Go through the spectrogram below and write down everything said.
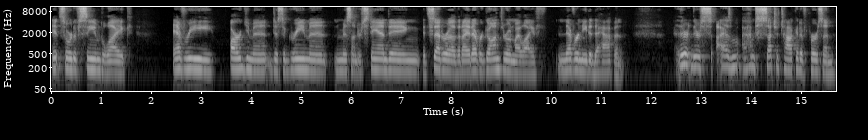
it sort of seemed like every argument, disagreement, misunderstanding, etc. that I had ever gone through in my life never needed to happen. There, there's as I'm such a talkative person,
